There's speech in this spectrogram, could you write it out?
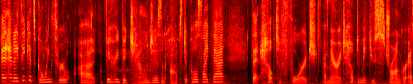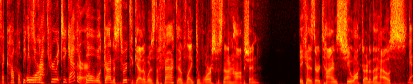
And, and I think it's going through uh, very big challenges and obstacles like that that help to forge a marriage, help to make you stronger as a couple because you got through it together. Well, what got us through it together was the fact of like divorce was not an option because there were times she walked out of the house. Yeah.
